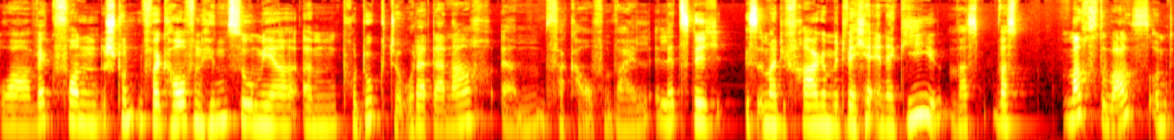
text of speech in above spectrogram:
oh, weg von Stunden verkaufen hin zu mehr ähm, Produkte oder danach ähm, verkaufen, weil letztlich ist immer die Frage, mit welcher Energie, was, was machst du was? Und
